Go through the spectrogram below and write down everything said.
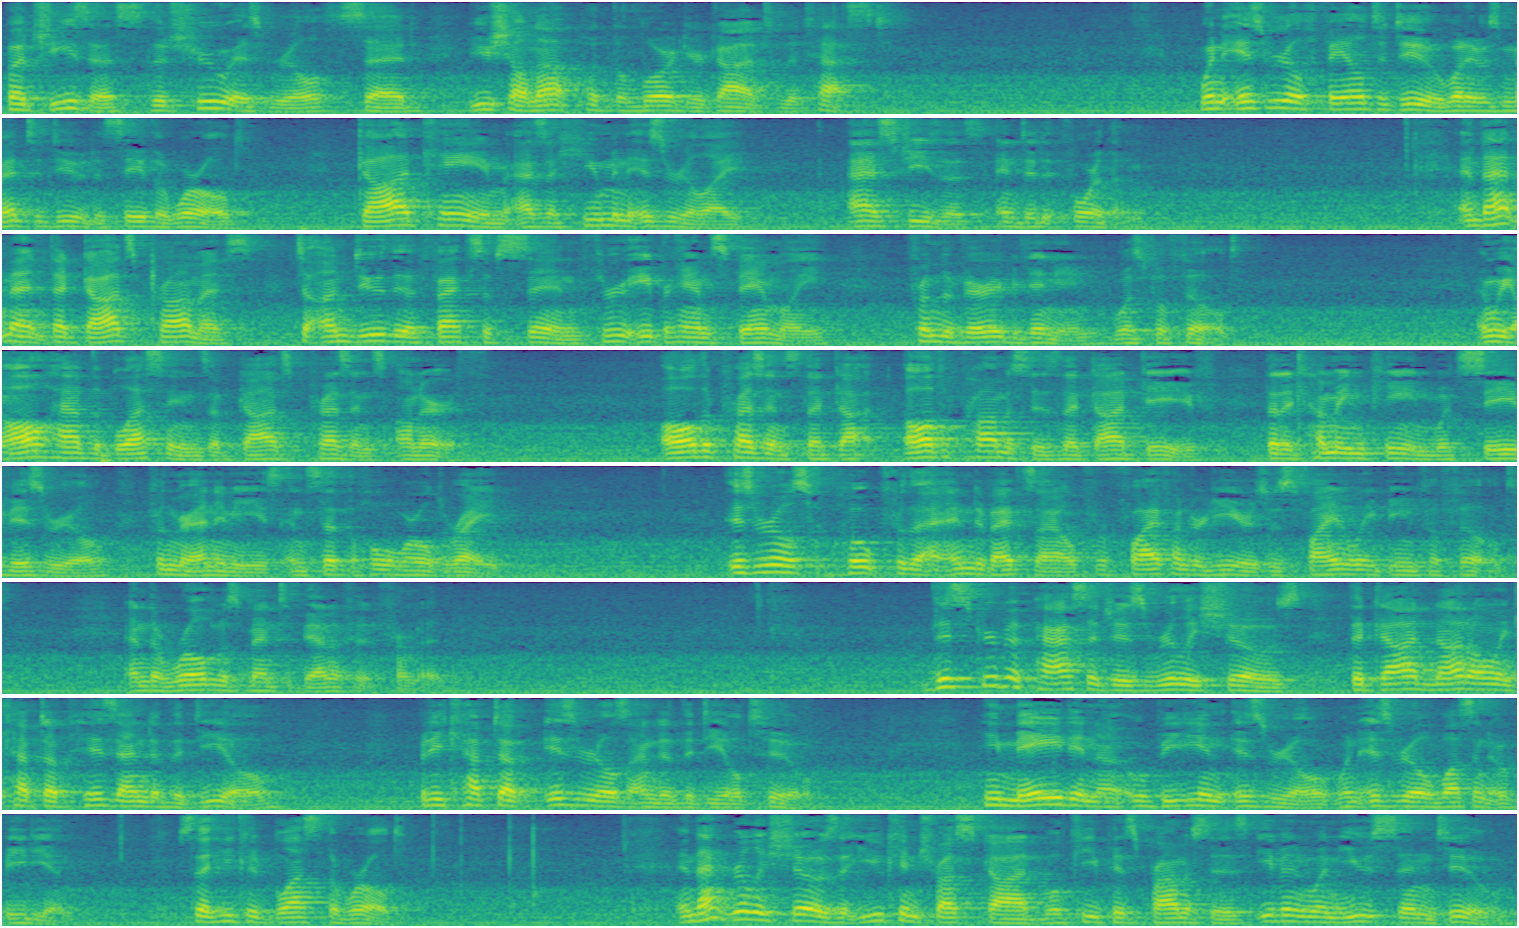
But Jesus, the true Israel, said, You shall not put the Lord your God to the test. When Israel failed to do what it was meant to do to save the world, God came as a human Israelite, as Jesus, and did it for them. And that meant that God's promise to undo the effects of sin through Abraham's family from the very beginning was fulfilled and we all have the blessings of God's presence on earth. All the presents that God, all the promises that God gave that a coming king would save Israel from their enemies and set the whole world right. Israel's hope for the end of exile for 500 years was finally being fulfilled, and the world was meant to benefit from it. This group of passages really shows that God not only kept up his end of the deal, but he kept up Israel's end of the deal too. He made an obedient Israel when Israel wasn't obedient, so that he could bless the world. And that really shows that you can trust God will keep his promises even when you sin too.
